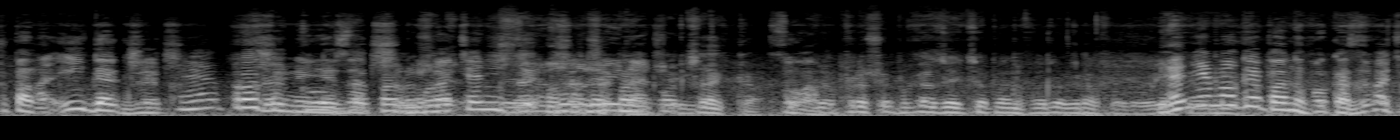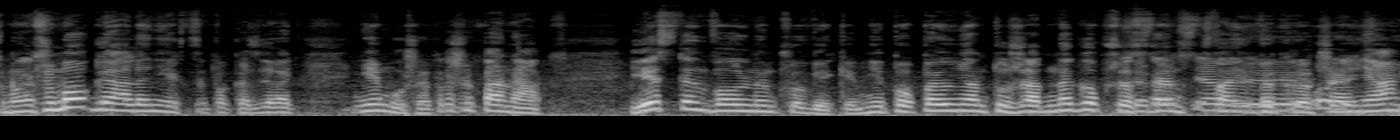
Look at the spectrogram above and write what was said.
Proszę pana, idę grzecznie, proszę mnie nie zatrzymywać, ja nic nie muszę Może pan inaczej. poczeka. Słucham. Proszę pokazać, co pan fotografował. Ja nie mogę panu pokazywać, znaczy mogę, ale nie chcę pokazywać, nie muszę. Proszę pana, jestem wolnym człowiekiem, nie popełniam tu żadnego przestępstwa i wykroczenia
